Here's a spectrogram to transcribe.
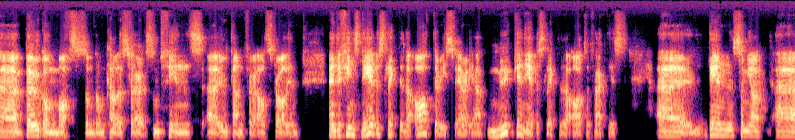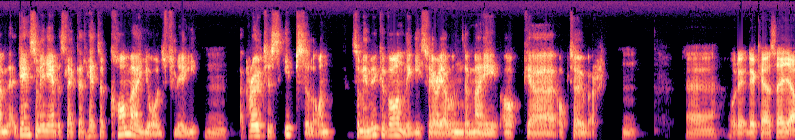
uh, bögångmoss som de kallas för som finns utanför Australien. Men det finns närbesläktade arter i Sverige, mycket närbesläktade arter faktiskt. Uh, den, som jag, um, den som är närbesläktad heter kommarjordfly, mm. Agrotus ypsilon, som är mycket vanlig i Sverige under maj och uh, oktober. Mm. Uh, och det, det, kan jag säga,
